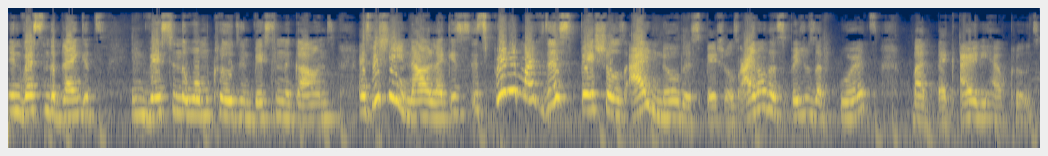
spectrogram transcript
Invest in the blankets invest in the warm clothes invest in the gowns especially now like it's it's pretty much this specials. I know the specials. I know the specials at words but like i already have clothes.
